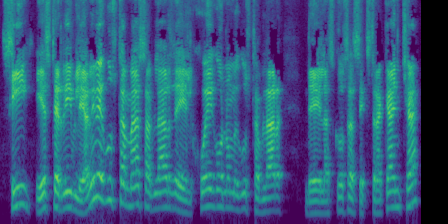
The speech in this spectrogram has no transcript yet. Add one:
Sí, y es terrible. A mí me gusta más hablar del juego, no me gusta hablar de las cosas extracancha,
